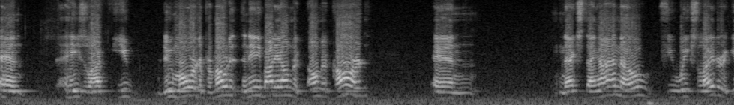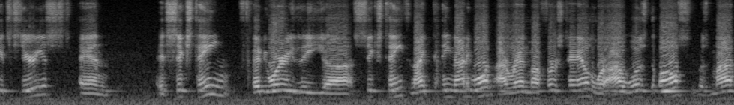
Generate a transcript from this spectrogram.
and he's like, "You do more to promote it than anybody on the on the card." And next thing I know, a few weeks later, it gets serious. And at 16, February the uh, 16th, 1991, I ran my first town where I was the boss. It was my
